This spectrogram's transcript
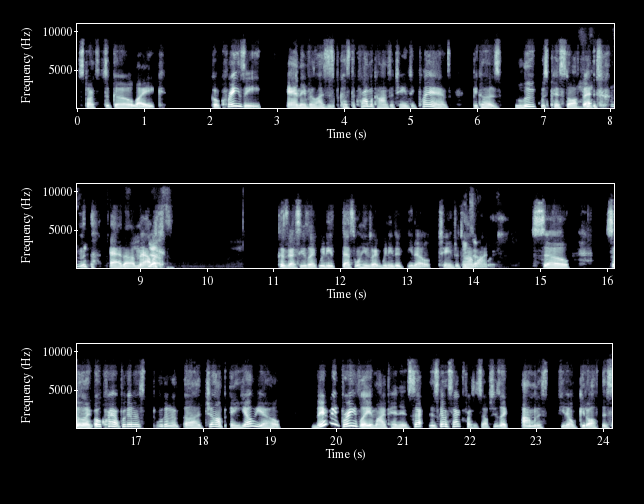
starts to go like go crazy, and they realize it's because the Chronicoms are changing plans because Luke was pissed off at at uh, Malick Yes, because that's he's like we need that's when he was like we need to you know change the timeline. exactly. So, so like, oh crap, we're gonna we're gonna uh jump and Yo Yo, very bravely, in my opinion, sac- is gonna sacrifice herself. She's like, I'm gonna you know get off this,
